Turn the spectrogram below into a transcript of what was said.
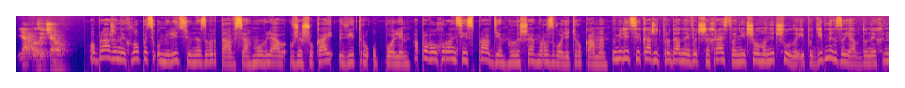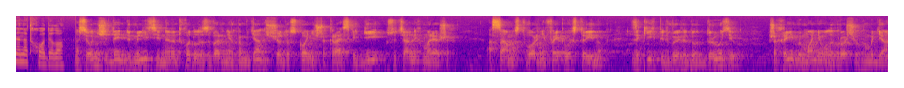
я позичав. Ображений хлопець у міліцію не звертався, мовляв, вже шукай вітру у полі. А правоохоронці й справді лише розводять руками. У міліції кажуть, про даний вид шахрайства нічого не чули, і подібних заяв до них не надходило. На сьогоднішній день до міліції не надходили звернення громадян щодо скоєння шахрайських дій у соціальних мережах, а саме створення фейкових сторінок, з яких під виглядом друзів шахраї виманювали гроші громадян.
